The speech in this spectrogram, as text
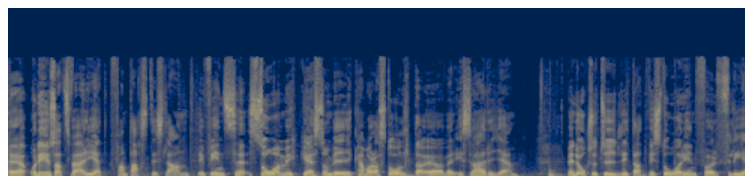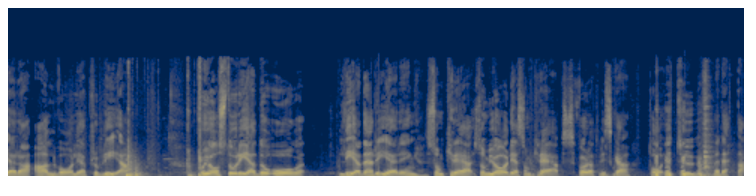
Eh, och det är ju så att Sverige är ett fantastiskt land. Det finns så mycket som vi kan vara stolta över i Sverige. Men det är också tydligt att vi står inför flera allvarliga problem. Och jag står redo att leda en regering som, krä- som gör det som krävs för att vi ska ta itu med detta.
